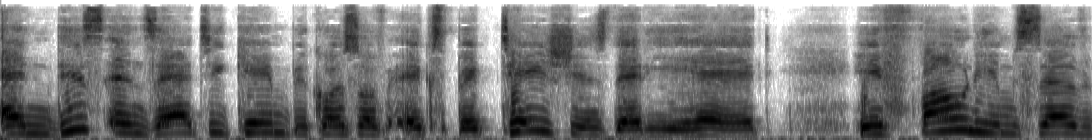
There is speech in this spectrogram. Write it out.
and this anxiety came because of expectations that he had. He found himself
